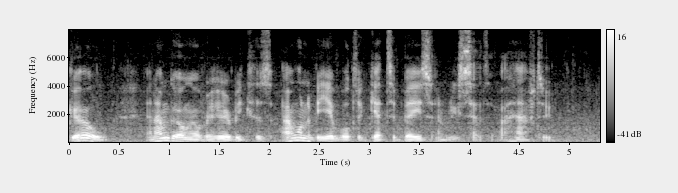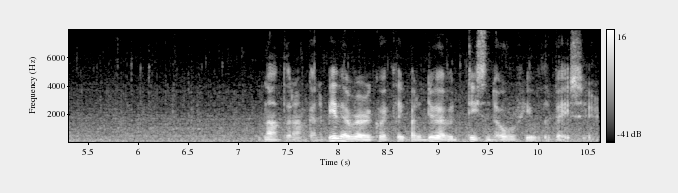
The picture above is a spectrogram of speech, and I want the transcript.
go? And I'm going over here because I want to be able to get to base and reset if I have to. Not that I'm going to be there very quickly, but I do have a decent overview of the base here.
